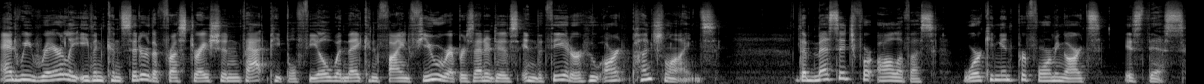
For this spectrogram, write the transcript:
And we rarely even consider the frustration fat people feel when they can find few representatives in the theater who aren't punchlines. The message for all of us working in performing arts is this.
